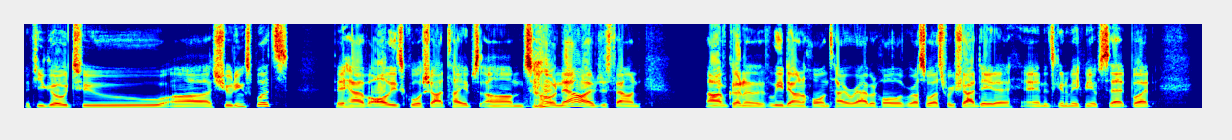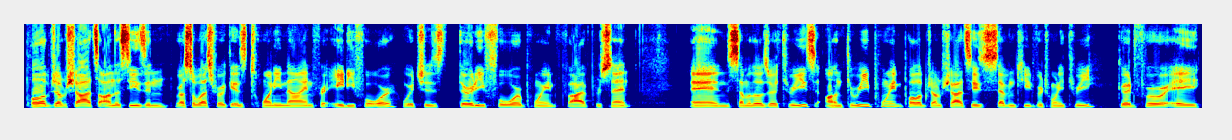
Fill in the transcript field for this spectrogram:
if you go to uh, shooting splits, they have all these cool shot types. Um, so now I've just found I'm going to lead down a whole entire rabbit hole of Russell Westbrook shot data, and it's going to make me upset. But pull up jump shots on the season, Russell Westbrook is 29 for 84, which is 34.5%. And some of those are threes. On three point pull up jump shots, he's 17 for 23. Good for a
